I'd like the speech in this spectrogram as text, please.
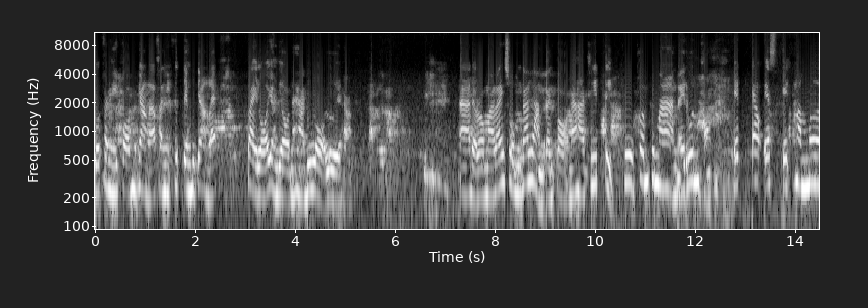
รถคันนี้พร้อมทุกอย่างแล้วคันนี้คือเต็มทุกอย่างแล้วใส่ล้ออย่างเดียวนะคะ ดูหล่อเลยค่ะอ่าเดี๋ยวเรามาไล่ชมด้านหลังกันต่อนะคะ ที่ติดคู่เพิ่มขึ้นมาในรุ่นของ XLS X Hammer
